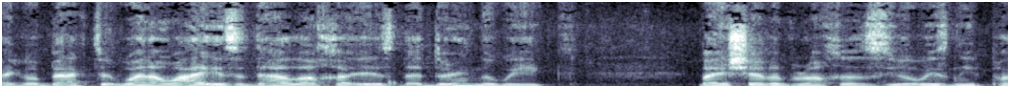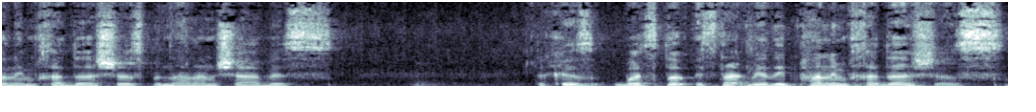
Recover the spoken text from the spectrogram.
I go back to it. When why is it the halacha is that during the week, by Sheva Brachas, you always need panim chadashos, but not on Shabbos, because what's the? It's not really panim chadashos,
